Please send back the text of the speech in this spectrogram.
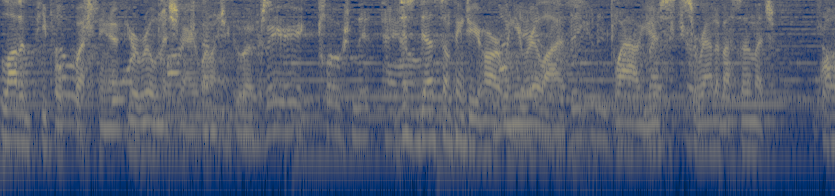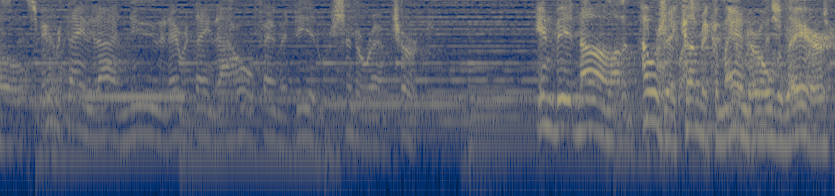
A lot of people oh, question, you know, if you're a real missionary, why don't you go overseas? Very close-knit town. It just does something to your heart when you dad was a realize, wow, you're surrounded by so much oh, So awesomeness. really. everything that I knew and everything that our whole family did was centered around church. In Vietnam, I was a company commander over there.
